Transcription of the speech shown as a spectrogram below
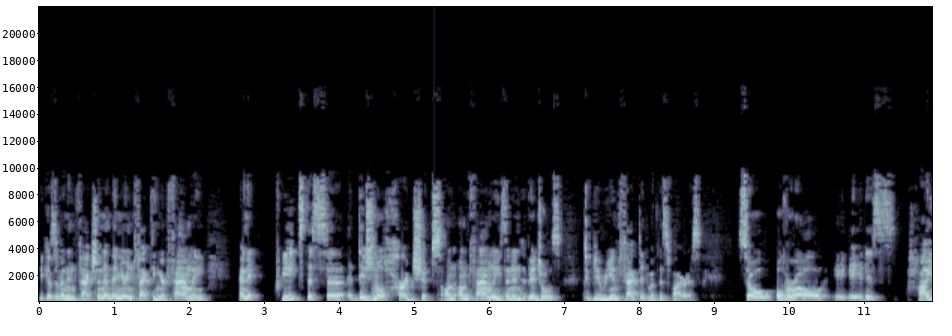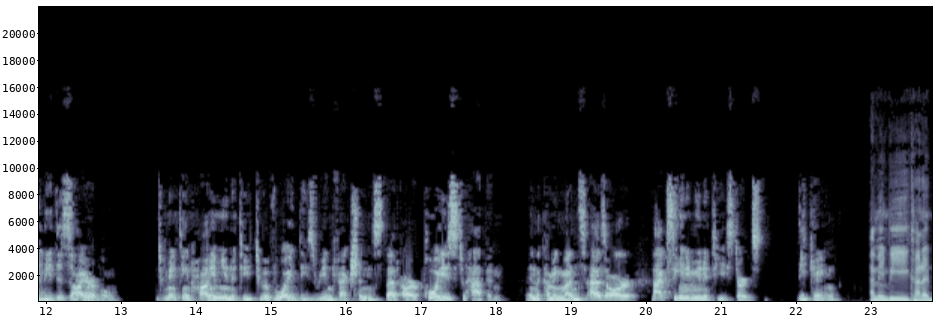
because of an infection, and then you're infecting your family, and it creates this uh, additional hardships on on families and individuals to be reinfected with this virus. So overall, it, it is highly desirable to maintain high immunity to avoid these reinfections that are poised to happen in the coming months as our vaccine immunity starts decaying. I mean, we kind of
